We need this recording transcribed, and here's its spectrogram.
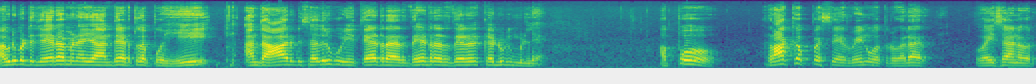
அப்படிப்பட்ட ஜெயராமன் ஐயா அந்த இடத்துல போய் அந்த ஆறு சதுரக்குழியை தேடுறாரு தேடுறாரு தேடுறாரு கண்டுபிடி முடியல. அப்போது ராக்கப்ப சேர்வேன்னு ஒருத்தர் வரார் வயசானவர்.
